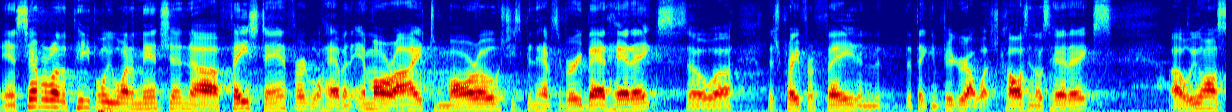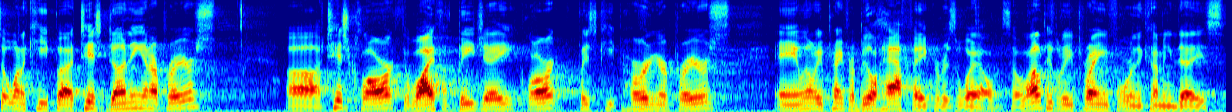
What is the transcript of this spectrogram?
And several other people we want to mention. Uh, Faye Stanford will have an MRI tomorrow. She's been having some very bad headaches, so uh, let's pray for Faye and that they can figure out what's causing those headaches. Uh, we also want to keep uh, Tish Dunning in our prayers. Uh, Tish Clark, the wife of B.J. Clark, please keep her in your prayers. And we want to be praying for Bill Halfacre as well. So a lot of people to be praying for in the coming days.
